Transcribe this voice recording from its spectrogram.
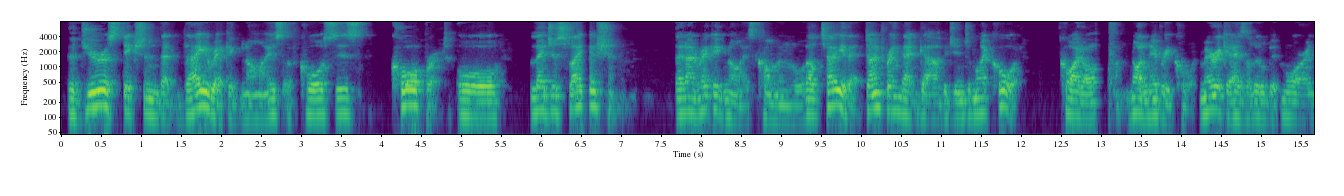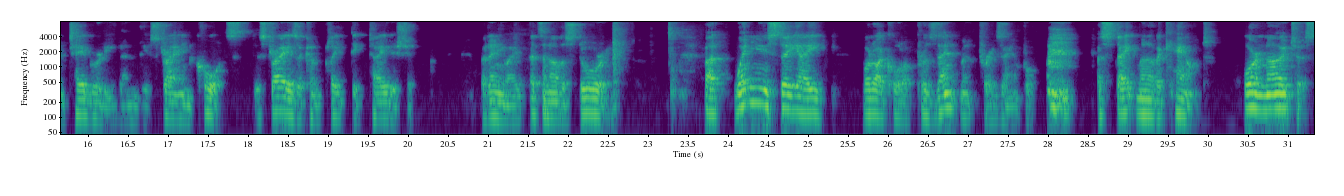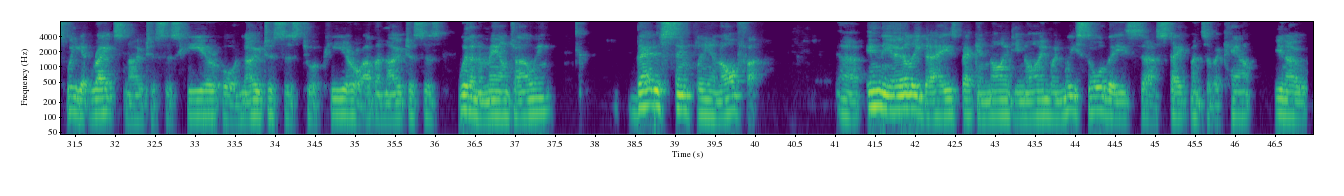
the jurisdiction that they recognize, of course, is corporate or legislation. They don't recognize common law. They'll tell you that. Don't bring that garbage into my court. Quite often, not in every court. America has a little bit more integrity than the Australian courts. Australia is a complete dictatorship. But anyway, that's another story. But when you see a, what I call a presentment, for example, a statement of account or a notice, we get rates notices here or notices to appear or other notices with an amount owing. That is simply an offer. Uh, in the early days, back in 99, when we saw these uh, statements of account, you know,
